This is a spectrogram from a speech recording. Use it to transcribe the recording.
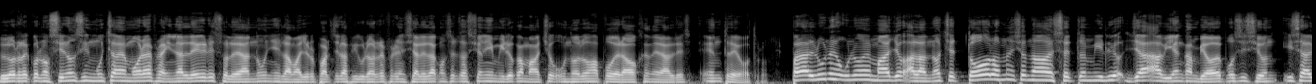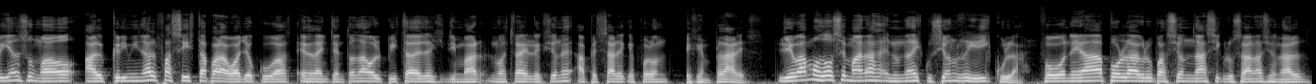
Lo reconocieron sin mucha demora Efraín Alegre, Soledad Núñez, la mayor parte de las figuras referenciales de la concertación y Emilio Camacho, uno de los apoderados generales, entre otros. Para el lunes 1 de mayo a la noche, todos los mencionados, excepto Emilio, ya habían cambiado de posición y se habían sumado al criminal fascista paraguayo Cubas en la intentona golpista de legitimar nuestras elecciones a pesar de que fueron ejemplares. Llevamos dos semanas en una discusión ridícula, fogoneada por la agrupación nazi Cruzada Nacional,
